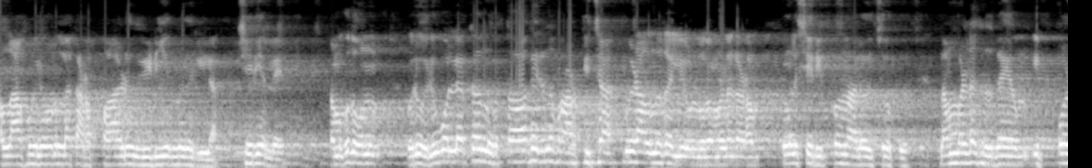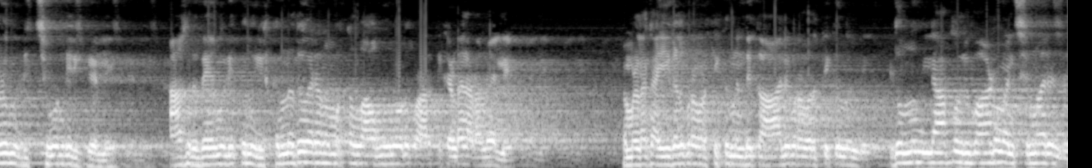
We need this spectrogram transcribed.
അള്ളാഹുവിനോടുള്ള കടപ്പാട് വീടിയെന്ന് വരില്ല. ശരിയല്ലേ? നമുക്ക് തോന്നും ഒരു ഒരു കൊല്ലമൊക്കെ നിർത്താതെ ഇരുന്ന് പ്രാർത്ഥിച്ച വീഴാവുന്നതല്ലേ ഉള്ളൂ നമ്മളുടെ കടം. നിങ്ങൾ ശരിക്കും ഒന്ന് ആലോചിച്ച് നോക്കൂ. നമ്മളുടെ ഹൃദയം ഇപ്പോഴും ഇടിച്ചുകൊണ്ടിരിക്കുകയല്ലേ? ആ ഹൃദയം ഹൃദയമിടിപ്പ് നിൽക്കുന്നത് വരെ നമുക്ക് അള്ളാഹുവിനോട് പ്രാർത്ഥിക്കേണ്ട കടമയല്ലേ? നമ്മളുടെ കൈകൾ പ്രവർത്തിക്കുന്നുണ്ട് കാൽ പ്രവർത്തിക്കുന്നുണ്ട്. ഇതൊന്നും ഇല്ലാത്ത ഒരുപാട് മനുഷ്യന്മാരുണ്ട്.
